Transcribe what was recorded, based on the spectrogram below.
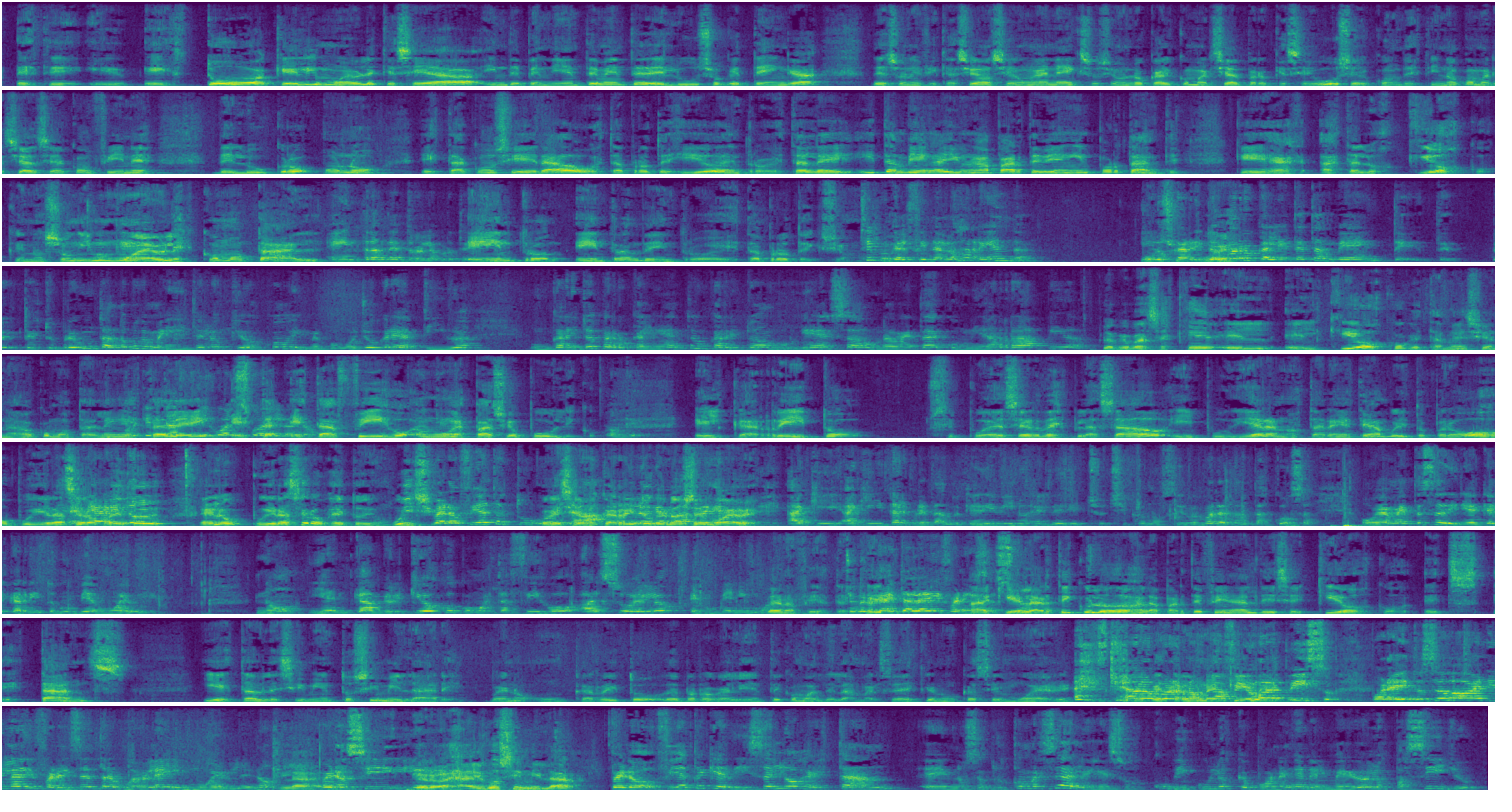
este, eh, es todo aquel inmueble que sea independientemente del uso que tenga de zonificación, sea un anexo, sea un local comercial, pero que se use con destino comercial, sea con fines de lucro o no, está considerado o está protegido dentro de esta ley. Y también hay una parte bien importante que es hasta los kioscos, que no son inmuebles como tal. Entran dentro de la protección. Entran, entran dentro de esta protección. Sí, porque al final los arriendan. Y los carritos de caliente también. te, te estoy preguntando porque me dijiste los kioscos y me pongo yo creativa. Un carrito de perro caliente, un carrito de hamburguesa, una venta de comida rápida. Lo que pasa es que el, el kiosco que está mencionado como tal en esta ley está, fijo en un espacio público. El carrito se puede ser desplazado y pudiera no estar en este ámbito, pero ojo, pudiera ser objeto de, pudiera ser objeto de un juicio. Pero fíjate tú, porque si es un carrito que no se mueve. Aquí aquí interpretando qué divino es el derecho, chico, no sirve para tantas cosas. Obviamente se diría que el carrito es un bien mueble. ¿no? Y en cambio el kiosco, como está fijo al suelo, es un bien inmueble. Bueno, fíjate. Yo creo que ahí está la diferencia. Aquí el artículo 2, en la parte final, dice kioscos, stands y establecimientos similares. Bueno, un carrito de perro caliente como el de las Mercedes que nunca se mueve. claro, que pero fijo esquina. al piso. Por ahí entonces va a venir la diferencia entre mueble e inmueble, ¿no? Claro. Pero sí... Pero es algo similar. Pero fíjate que dicen los stand en los centros comerciales, esos cubículos que ponen en el medio de los pasillos.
